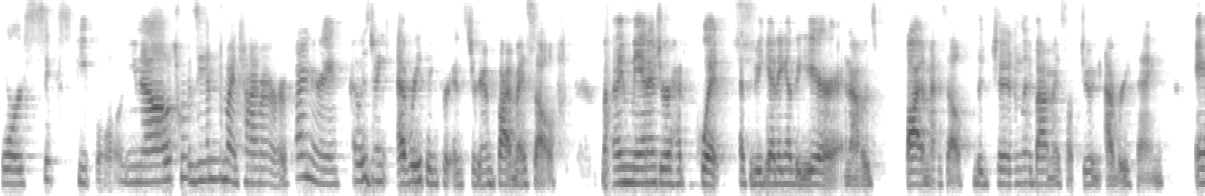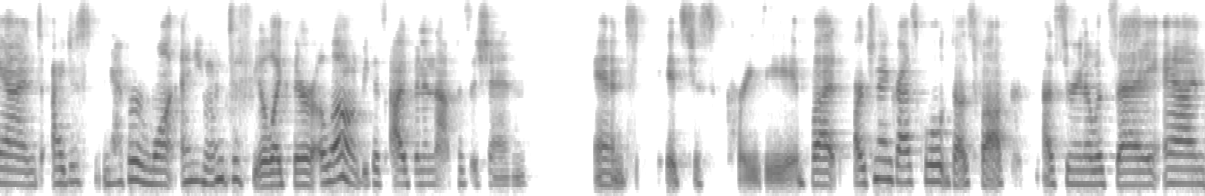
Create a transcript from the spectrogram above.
for six people. You know, towards the end of my time at refinery, I was doing everything for Instagram by myself. My manager had quit at the beginning of the year and I was by myself, legitimately by myself doing everything. And I just never want anyone to feel like they're alone because I've been in that position and it's just crazy. But Arch9 grad school does fuck, as Serena would say. And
